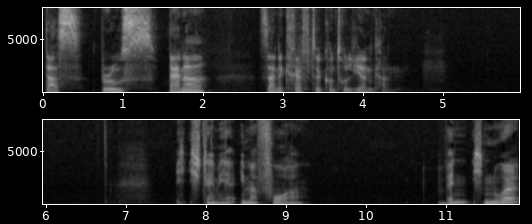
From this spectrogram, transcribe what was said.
dass Bruce Banner seine Kräfte kontrollieren kann. Ich, ich stelle mir ja immer vor, wenn ich nur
